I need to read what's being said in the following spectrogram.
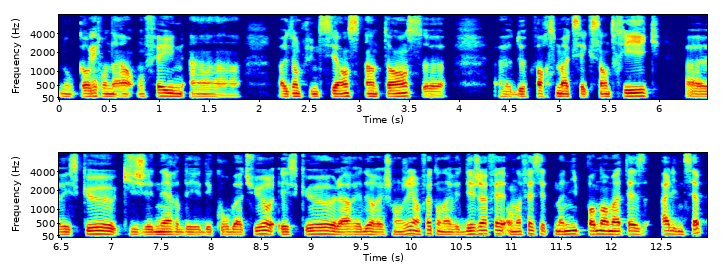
Donc quand on a, on fait une, un, par exemple, une séance intense de force max excentrique, est-ce que qui génère des, des courbatures Est-ce que la raideur est changée? En fait, on avait déjà fait, on a fait cette manip pendant ma thèse à l'INSEP.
